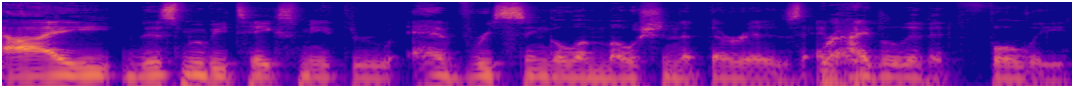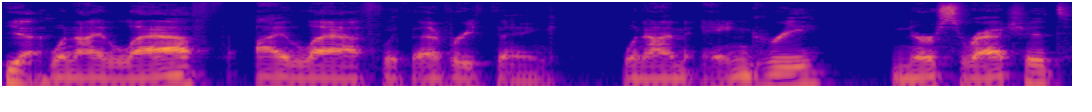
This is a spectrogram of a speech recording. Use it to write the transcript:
I this movie takes me through every single emotion that there is, and Right. I live it fully. Yeah. When I laugh, I laugh with everything. When I'm angry, Nurse Ratched,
